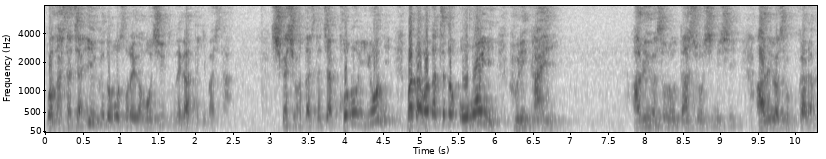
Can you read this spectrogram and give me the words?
私たちは幾度もそれが欲しいと願ってきました。しかし私たちはこの世にまた私たちの思いに振り返りあるいはそれを出し惜しみしあるいはそこから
